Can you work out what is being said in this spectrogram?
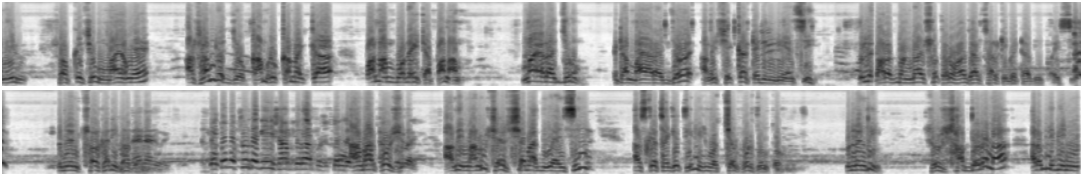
আমি সবকিছু মায়ঙে আসাম রাজ্য কামরূপ কামাখ্যা পানাম বলে এটা পানাম। মায়া রাজ্য এটা মায়া রাজ্য আমি শিক্ষা ট্রেনিং নিয়েছি। ভারত বাংলায় সতেরো হাজার সার্টিফিকেট আমি পাইছি। বুঝলেন সরকারি ভাবে কত বছর থেকে এই সাপ ধরার প্রশিক্ষণ আমার আমি মানুষের সেবা দিয়ে আইছি আজকে থেকে তিরিশ বছর পর্যন্ত। বুঝলেন কি শুধু সাপ ধরে না আরও বিভিন্ন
